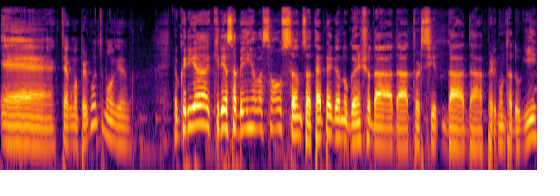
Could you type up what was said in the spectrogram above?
É... Tem alguma pergunta, Monguinho? Eu queria, queria saber em relação ao Santos, até pegando o gancho da, da, torcida, da, da pergunta do Gui,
